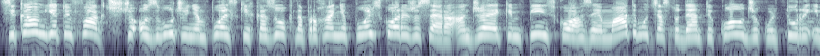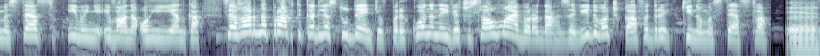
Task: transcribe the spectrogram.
Цікавим є той факт, що озвученням польських казок на прохання польського режисера Анджея Кемпінського займатимуться студенти коледжу культури і мистецтв імені Івана Огієнка. Це гарна практика для студентів, переконаний В'ячеслав Майборода, завідувач кафедри кіномистецтва. Е,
